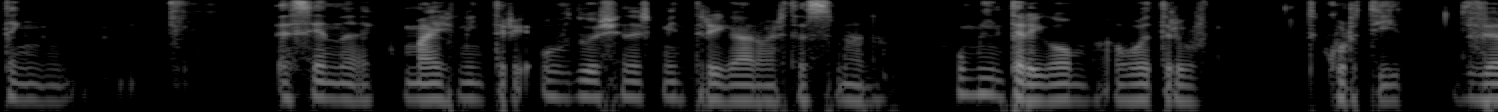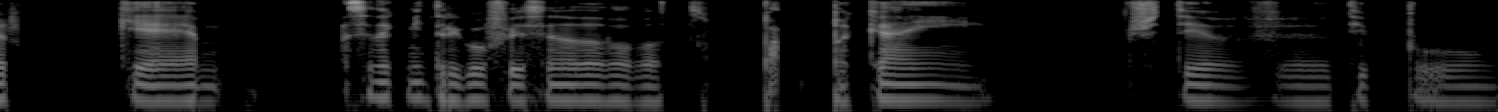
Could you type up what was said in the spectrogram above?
tenho a cena que mais me intrigou. Houve duas cenas que me intrigaram esta semana. Uma intrigou-me, a outra eu curti de ver, que é a cena que me intrigou foi a cena da Dodot. Para quem esteve tipo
